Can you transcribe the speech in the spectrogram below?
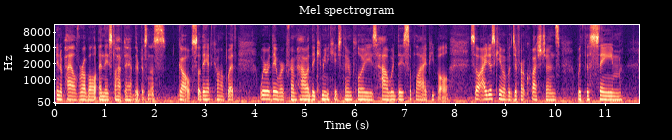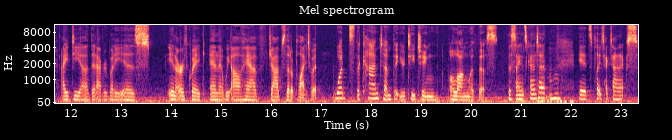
in a pile of rubble and they still have to have their business go. So they had to come up with where would they work from, how would they communicate to their employees, how would they supply people. So I just came up with different questions with the same idea that everybody is in an earthquake and that we all have jobs that apply to it. What's the content that you're teaching along with this? The science content? Mm-hmm. It's plate tectonics,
